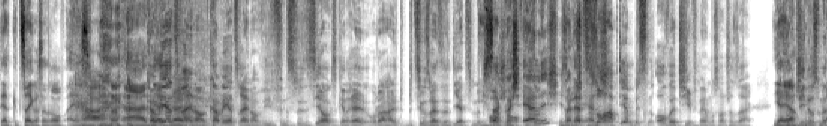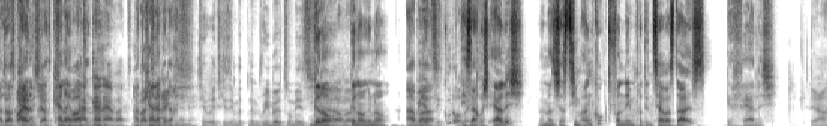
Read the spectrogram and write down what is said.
der hat gezeigt, was er drauf ist. Ja. Können wir jetzt reinhauen? Können wir jetzt reinhauen? Wie findest du die Seahawks generell oder halt, beziehungsweise jetzt mit Ich sag Vorschau euch ehrlich, ich sag Weil letzte Saison habt ihr ein bisschen overachieved, ne? muss man schon sagen. Ja, So ja. Gino Smith, Also das hat war ja keiner- nicht hat keiner erwartet. Hat keiner ne? erwartet. Hat keiner ja gedacht. Theoretisch gesehen mitten im Rebuild so mäßig. Genau, ne? Aber- genau, genau. Aber, jetzt sieht gut aus ich sag eigentlich. euch ehrlich, wenn man sich das Team anguckt, von dem Potenzial, was da ist, gefährlich. Ja.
